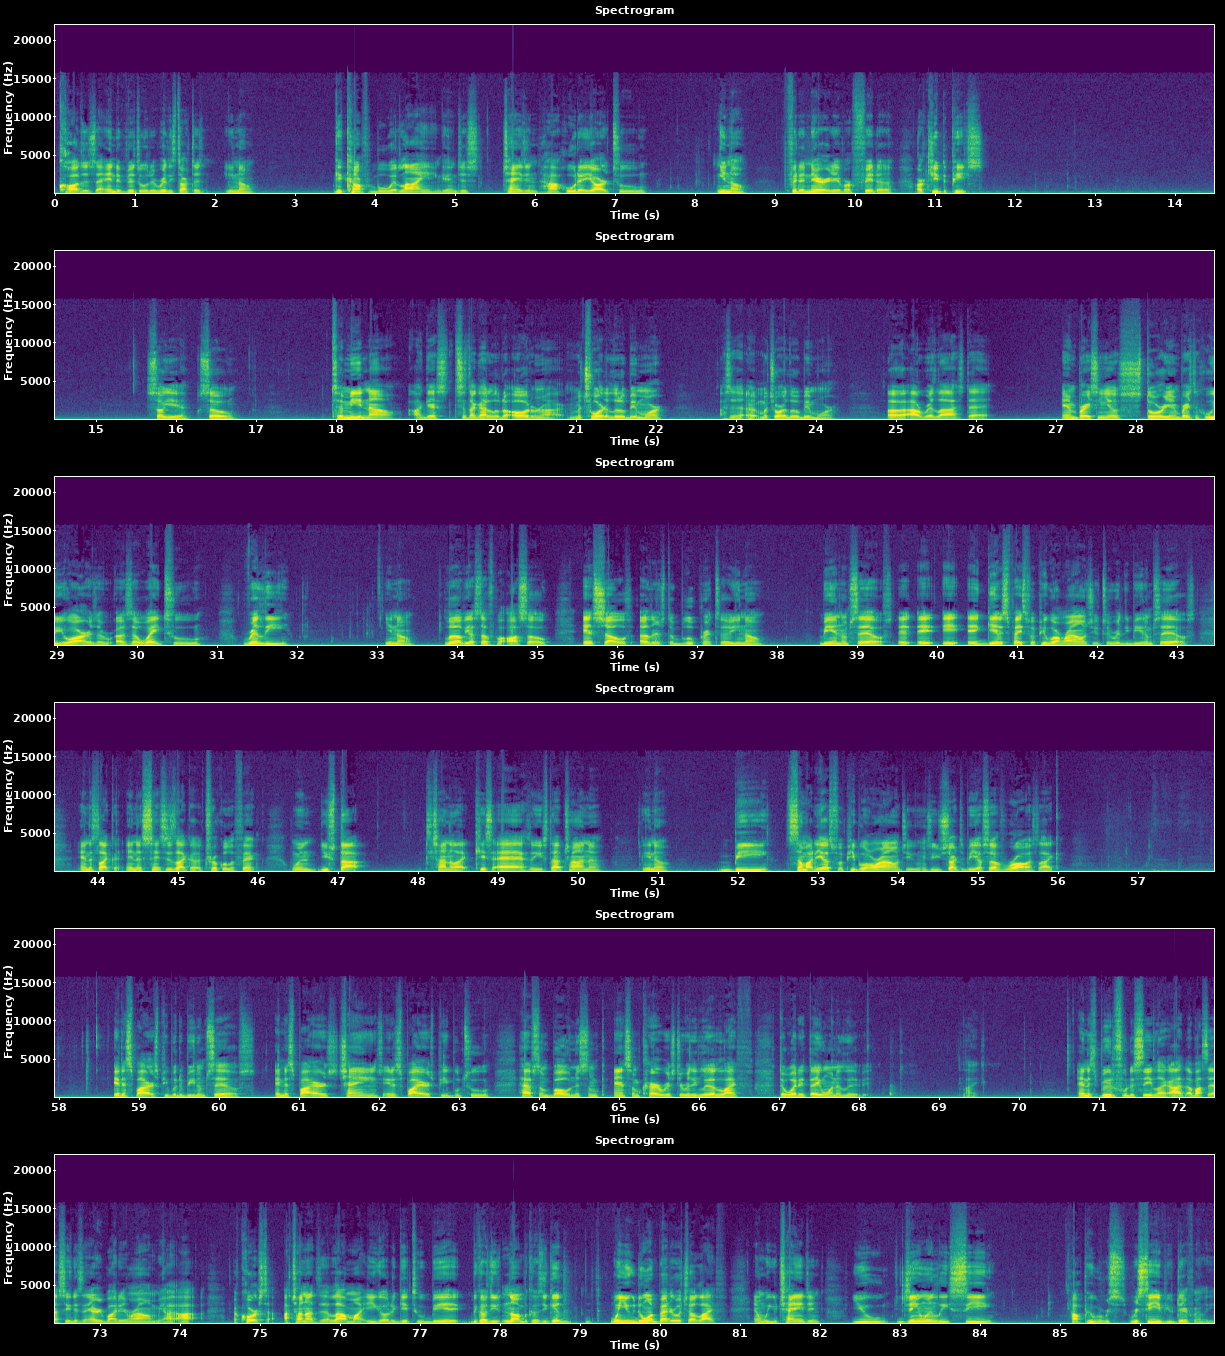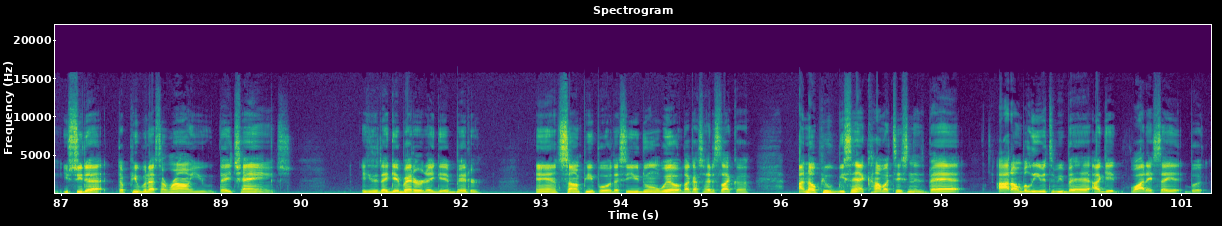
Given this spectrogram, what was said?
causes an individual to really start to, you know, get comfortable with lying and just changing how who they are to, you know, fit a narrative or fit a or keep the peace. So yeah, so to me now, I guess since I got a little older and I matured a little bit more, I said I uh, matured a little bit more. Uh, I realized that embracing your story, embracing who you are is a as a way to really, you know, love yourself, but also it shows others the blueprint to, you know, being themselves. It it it, it gives space for people around you to really be themselves. And it's like, a, in a sense, it's like a trickle effect. When you stop trying to like kiss ass and you stop trying to, you know, be somebody else for people around you and so you start to be yourself raw, it's like it inspires people to be themselves. It inspires change. It inspires people to have some boldness and some courage to really live life the way that they want to live it. Like, and it's beautiful to see. Like I, am about to say, I see this in everybody around me. I, I, of course, I try not to allow my ego to get too big because you no because you can when you doing better with your life and when you changing, you genuinely see how people re receive you differently. You see that the people that's around you they change. Either they get better or they get bitter. And some people they see you doing well. Like I said, it's like a. I know people be saying competition is bad. I don't believe it to be bad. I get why they say it, but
